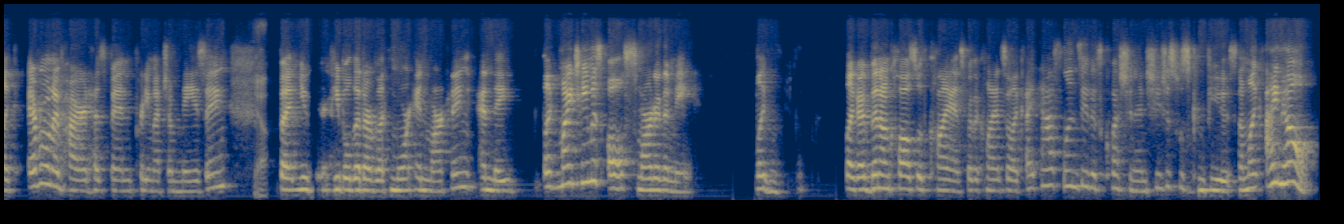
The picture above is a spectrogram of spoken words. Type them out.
like everyone i've hired has been pretty much amazing yeah. but you get people that are like more in marketing and they like my team is all smarter than me. Like like i've been on calls with clients where the clients are like i asked lindsay this question and she just was confused. I'm like i know.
